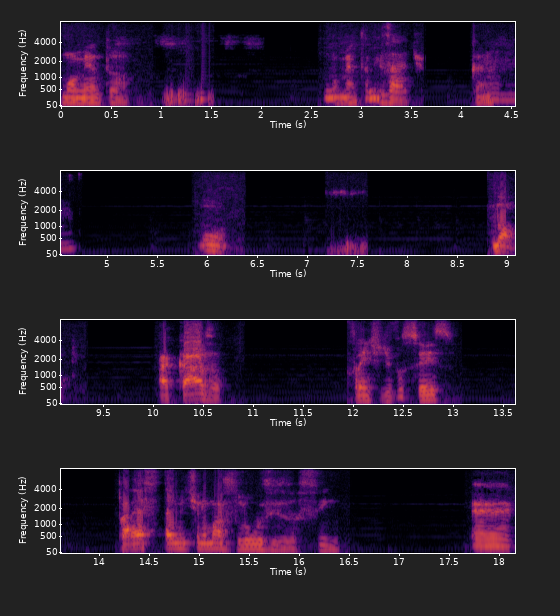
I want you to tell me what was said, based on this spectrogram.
Momento. Momento amizade. Bacana. Uhum. Hum. Bom, a casa à frente de vocês parece estar emitindo umas luzes assim, é,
